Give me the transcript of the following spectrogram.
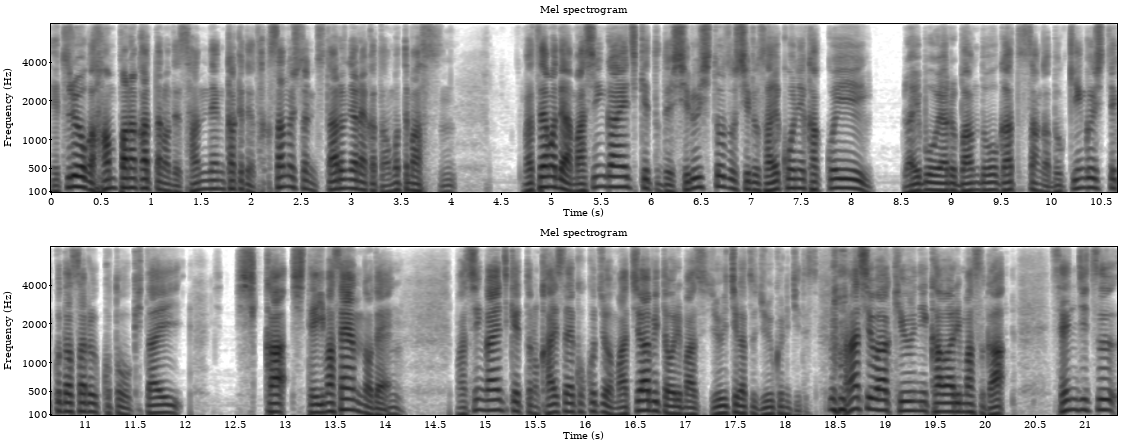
熱量が半端なかったので3年かけてたくさんの人に伝わるんじゃないかと思ってます、うん。松山ではマシンガンエチケットで知る人ぞ知る最高にかっこいいライブをやるバンドをガッツさんがブッキングしてくださることを期待しかしていませんので、うんマシンガンエチケットの開催告知を待ちわびております。11月19日です。話は急に変わりますが、先日、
